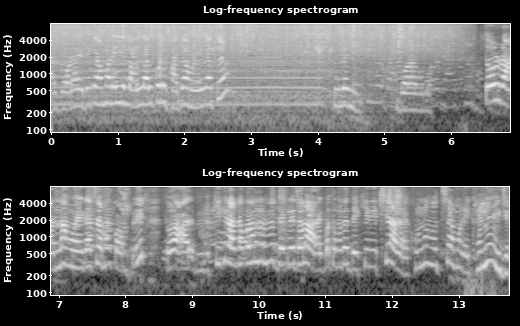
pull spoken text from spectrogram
আর বড়া এদিকে আমার এই লাল লাল করে ভাজা হয়ে গেছে। তুলে নিই বড়াগুলো। তো রান্না হয়ে গেছে আমার কমপ্লিট তো কি কি রান্না করলাম তোমরা দেখলে চলো, আরেকবার তোমাদের দেখিয়ে দিচ্ছি। আর এখনও হচ্ছে আমার এখানে এই যে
